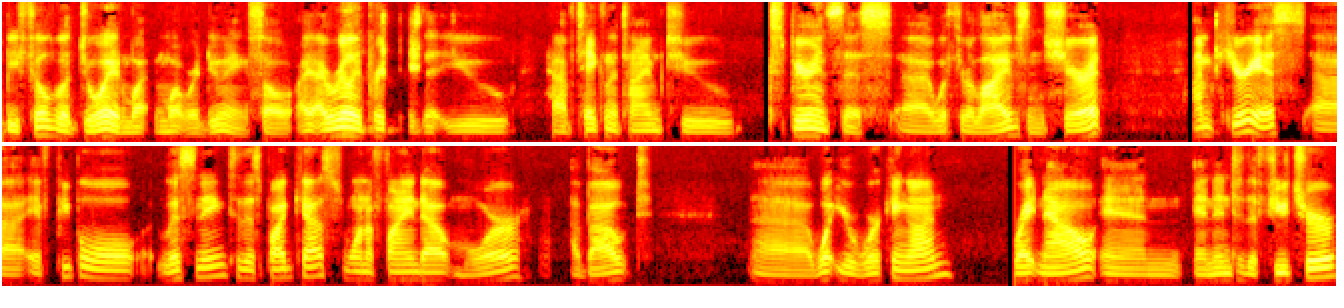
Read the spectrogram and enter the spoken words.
be filled with joy in what in what we're doing? So I, I really mm. appreciate that you have taken the time to experience this uh, with your lives and share it. I'm curious uh, if people listening to this podcast want to find out more about uh, what you're working on right now and and into the future.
